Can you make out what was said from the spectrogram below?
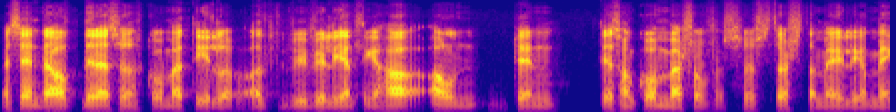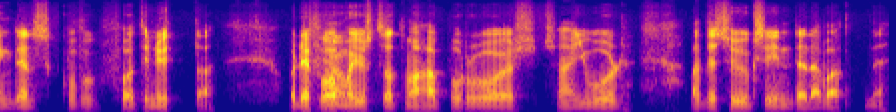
men sen det allt det där som kommer till att vi vill egentligen ha all den det som kommer så, så största möjliga mängden ska få, få till nytta och det får ja. man just så att man har porös så här jord att det sugs in det där vattnet.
